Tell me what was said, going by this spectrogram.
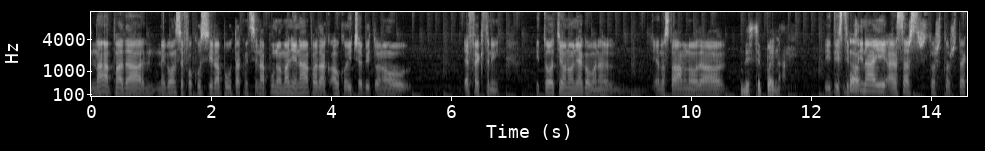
napada, nego on se fokusira po utakmici na puno manje napada, ali koji će biti ono efektniji. I to ti je ono njegovo, ne, jednostavno da Disciplina. i disciplina i a sad što, što, štek,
